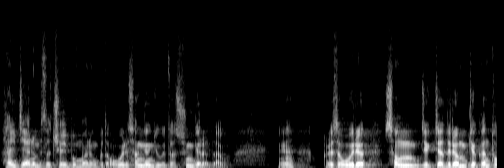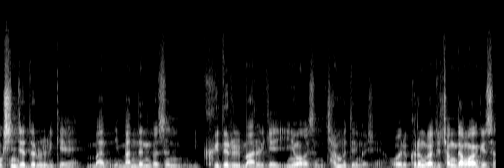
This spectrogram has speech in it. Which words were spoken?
살지 않으면서 죄 범하는 것보다 오히려 성경적으로 더 순결하다고. 예? 그래서 오히려 성직자들의 엄격한 독신제도를 이렇게 만든 것은 그들을 말을 이렇게 인용한 것은 잘못된 것이에요. 오히려 그런 거 가지고 정당화하기 위해서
